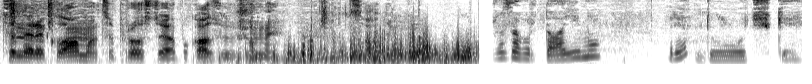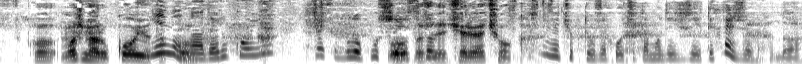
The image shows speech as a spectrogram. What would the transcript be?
Це не реклама, це просто я показую, що ми садимо. Вже загортаємо рядочки. Тако, можна рукою Ні, не треба рукою. Все, щоб було О, пушисто. подожди, черв'ячок. Язичок теж хоче там десь жити. Хай живе. Да.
